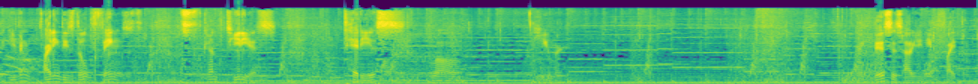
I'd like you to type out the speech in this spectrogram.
Like, even fighting these little things, it's, it's kind of tedious. Tedious. Lol. Humor. Like, this is how you need to fight them.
